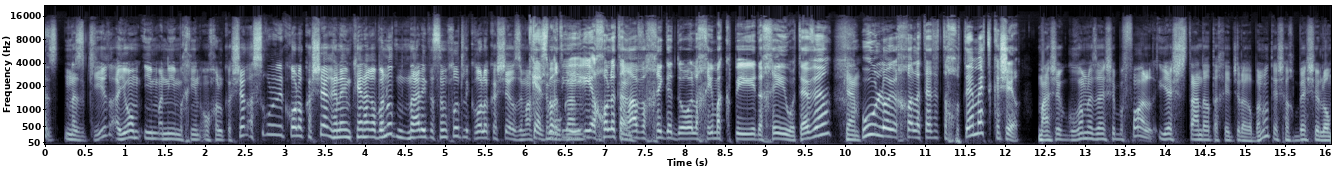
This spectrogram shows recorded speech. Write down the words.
אז. נזכיר, היום אם אני מכין אוכל כשר, אסור לי לקרוא לו כשר, אלא אם כן הרבנות נתנה לי את הסמכות לקרוא לו כשר, זה משהו כן, זאת אומרת. יכול להיות כן. הרב הכי גדול, הכי מקפיד, הכי whatever, כן. הוא לא יכול לתת את החותמת כשר. מה שגורם לזה שבפועל יש סטנדרט אחיד של הרבנות, יש הרבה שלא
